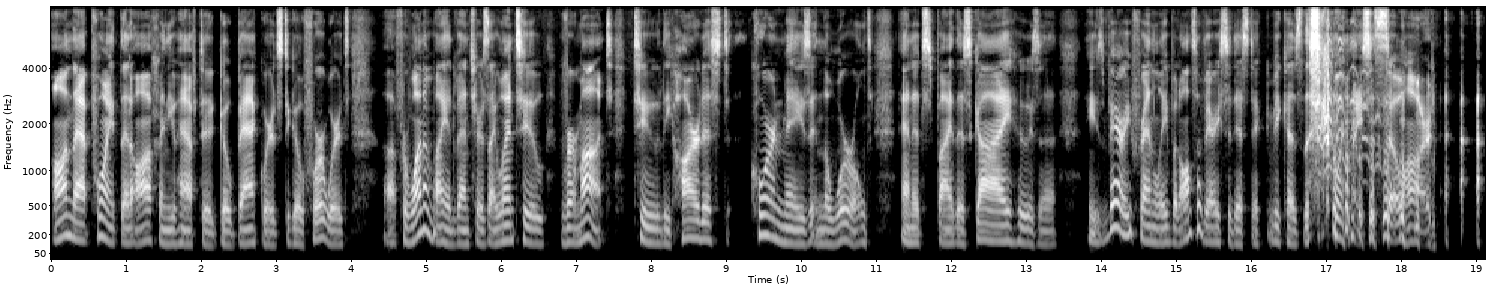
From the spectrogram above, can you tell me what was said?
on that point, that often you have to go backwards to go forwards. Uh, for one of my adventures, I went to Vermont to the hardest corn maze in the world. And it's by this guy who's a He's very friendly, but also very sadistic because this corn maze is so hard.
